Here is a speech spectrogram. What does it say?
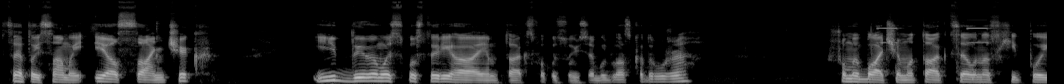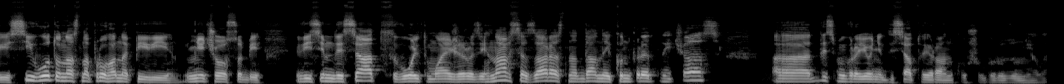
Це той самий Іосанчик. І дивимось, спостерігаємо. Так, сфокусуйся, будь ласка, друже. Що ми бачимо? Так, це у нас вхід по AC. От у нас напруга на PV. Нічого собі. 80 вольт майже розігнався. Зараз на даний конкретний час. е, десь ми в районі 10 ранку, щоб ви розуміли.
